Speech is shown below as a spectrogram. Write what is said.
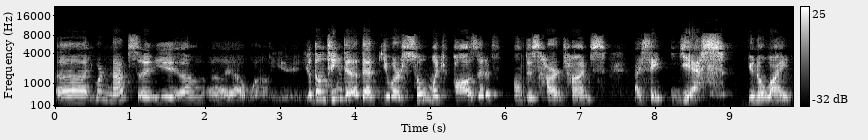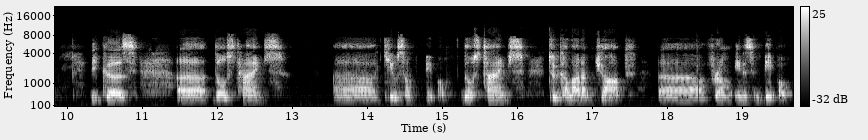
uh, you are not. Uh, you, uh, uh, well, you, you don't think that, that you are so much positive on these hard times? I say yes. You know why? Because uh, those times uh, kill some people. Those times took a lot of jobs uh, from innocent people.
